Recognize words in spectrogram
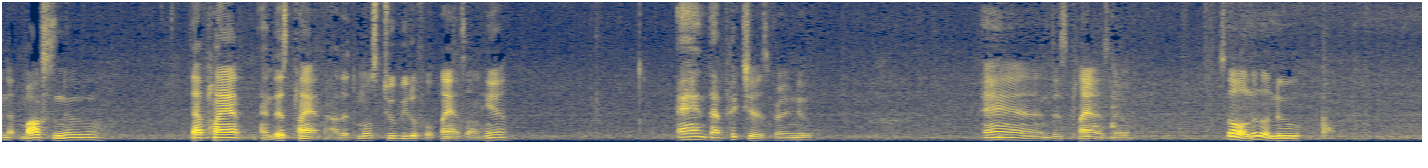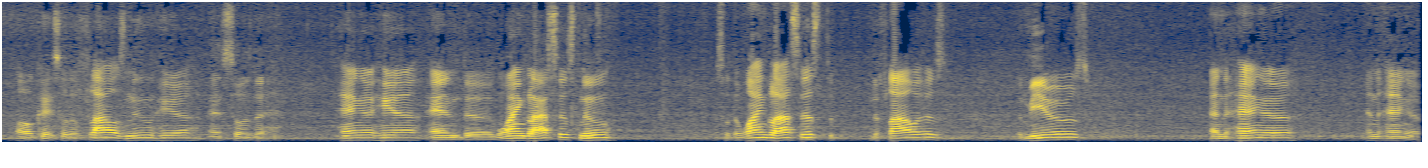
and that box is new. That plant and this plant are the most two beautiful plants on here. And that picture is very new. And this plant is new. So a little new. Okay, so the flowers new here, and so the hanger here, and the wine glasses new. So the wine glasses, the, the flowers, the mirrors, and the hanger, and the hanger,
